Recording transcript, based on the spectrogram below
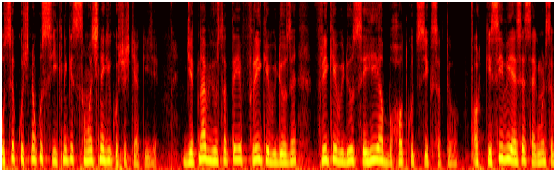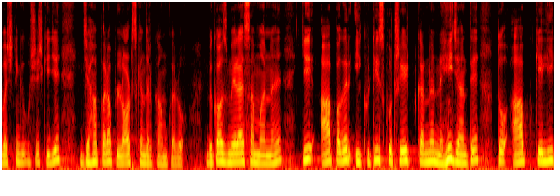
उससे कुछ ना कुछ सीखने की, समझने की कोशिश क्या कीजिए। जितना भी हो सकता है ये फ्री के वीडियोज़ हैं। फ्री के वीडियोज़ से ही आप बहुत कुछ सीख सकते हो। और किसी भी ऐसे सेगमेंट से बचने की कोशिश कीजिए जहाँ पर आप लॉट्स के अंदर काम कर रहे हो। बिकॉज़ मेरा ऐसा मानना है कि आप अगर इक्विटीज़ को ट्रेड करना नहीं जानते तो आपके लिए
